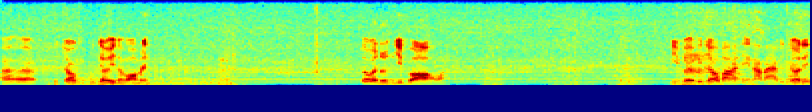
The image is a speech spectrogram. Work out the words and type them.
เออเออพี่โจ้พี่โจ้อยู่ในวอลไหมดิพี่โจ้โดนยึดวอลวะมีเบอร์พี่โจ้บ้างเองนะไปหาพี่โจ้ดิ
